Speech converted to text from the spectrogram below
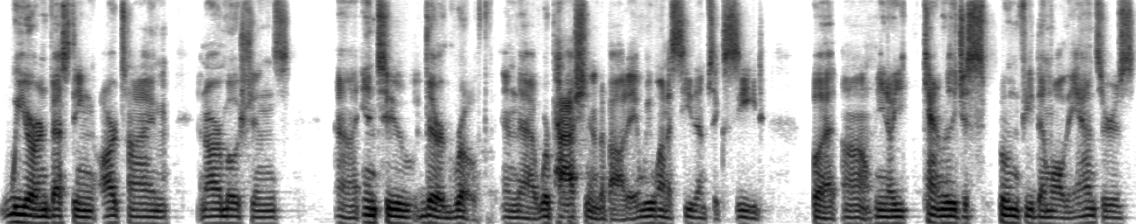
we are investing our time and our emotions uh, into their growth and that we're passionate about it and we want to see them succeed. But um, you know you can't really just spoon feed them all the answers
